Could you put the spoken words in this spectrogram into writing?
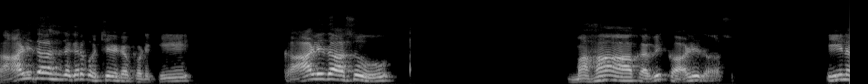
కాళిదాసు దగ్గరకు వచ్చేటప్పటికి కాళిదాసు మహాకవి కాళిదాసు. ఈయన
